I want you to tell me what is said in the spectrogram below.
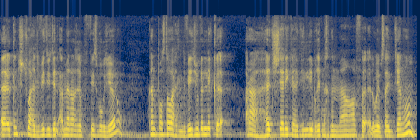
آه كنت شفت واحد الفيديو ديال امير راغب في الفيسبوك ديالو. كان posta واحد الفيديو قال لك راه هاد الشركة هذه اللي بغيت نخدم معاها في ال website ديالهم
